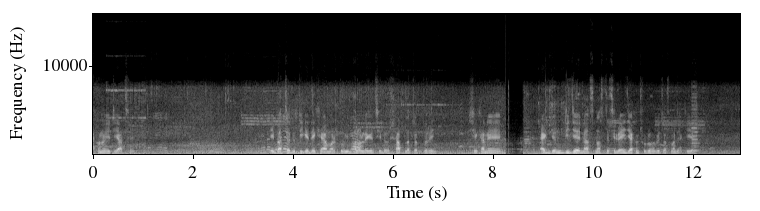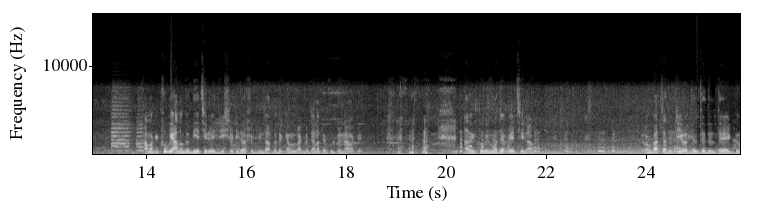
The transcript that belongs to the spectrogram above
এখনও এটি আছে। এই বাচ্চা দুটিকে দেখে আমার খুবই ভালো লেগেছিল, শাপলা চত্বরে সেখানে একজন ডিজে নাচ নাচতেছিল, এই যে এখন শুরু হবে চশমা ঝাঁকিয়ে। আমাকে খুবই আনন্দ দিয়েছিল এই দৃশ্যটি দর্শক বৃন্দ আপনাদের কেমন লাগল জানাতে ভুলবেন না আমাকে। আমি খুবই মজা পেয়েছিলাম। এবং বাচ্চা দুটিও হেলতে দুলতে একদম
